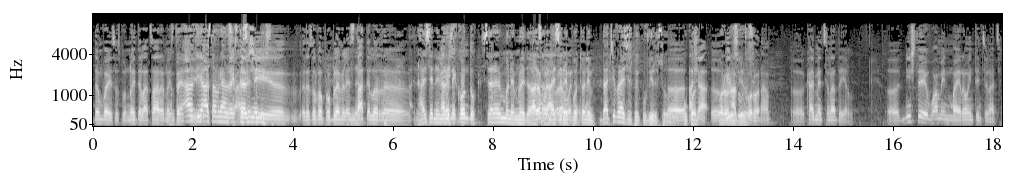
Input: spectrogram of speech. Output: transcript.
dăm voie să spun, noi de la țară, noi Păi stăm a- și, e asta vreau noi să- hai stăm să ne și liniștim. uh, rezolvăm problemele Da. statelor uh, Hai să ne care liniștim. ne conduc. Să rămânem noi de la Rămânem, țară, hai să ne rămânem, potolim. Dar ce vrei să spui cu virusul? Uh, cu con- așa, uh, coronavirus? virusul corona, uh, că ai menționat de el, uh, niște oameni mai rău intenționați,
